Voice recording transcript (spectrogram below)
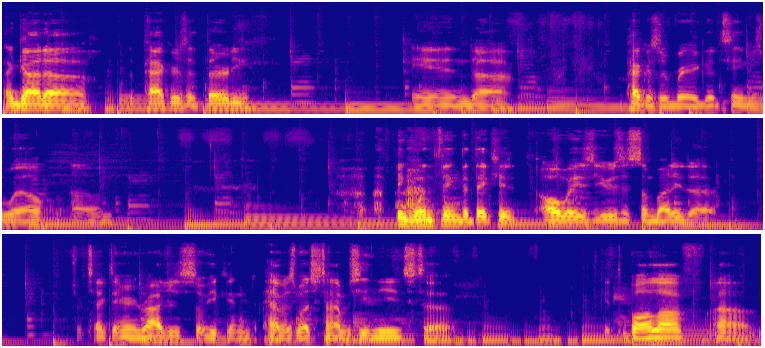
I got uh the Packers at 30. And uh Packers are a very good team as well. Um I think one thing that they could always use is somebody to protect Aaron Rodgers so he can have as much time as he needs to get the ball off. Um,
